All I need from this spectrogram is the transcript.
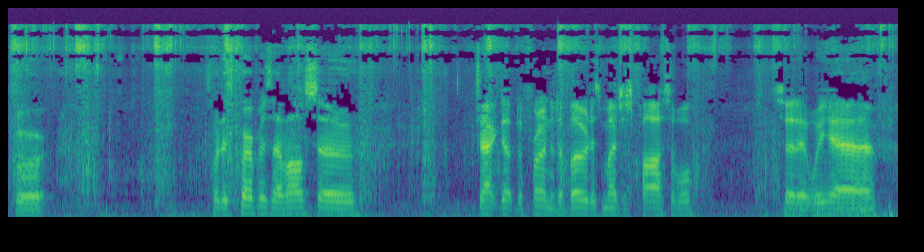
for for this purpose, I've also jacked up the front of the boat as much as possible so that we have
